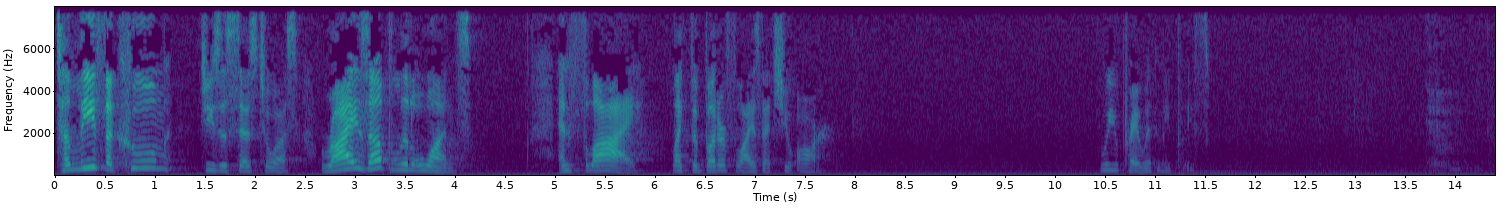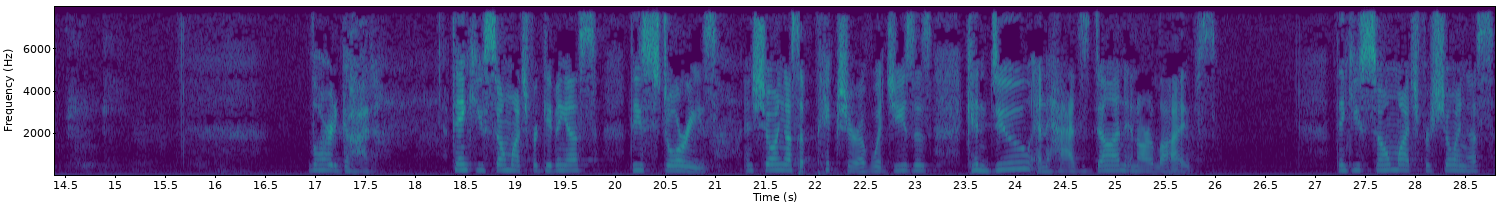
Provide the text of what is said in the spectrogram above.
Talitha kum, Jesus says to us, rise up, little ones, and fly like the butterflies that you are. Will you pray with me, please? Lord God, thank you so much for giving us these stories and showing us a picture of what Jesus can do and has done in our lives. Thank you so much for showing us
